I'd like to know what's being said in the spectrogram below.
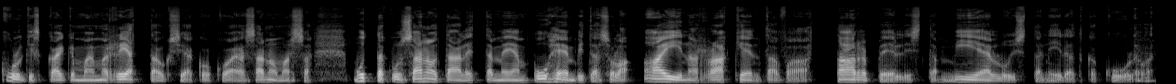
kulkisi kaiken maailman riettauksia koko ajan sanomassa, mutta kun sanotaan, että meidän puheen pitäisi olla aina rakentavaa, tarpeellista, mieluista niille, jotka kuulevat.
